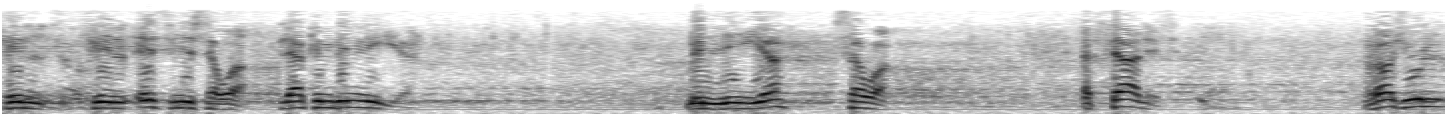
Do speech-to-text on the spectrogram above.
في, في الإثم سواء لكن بالنية. بالنية سواء. الثالث رجل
